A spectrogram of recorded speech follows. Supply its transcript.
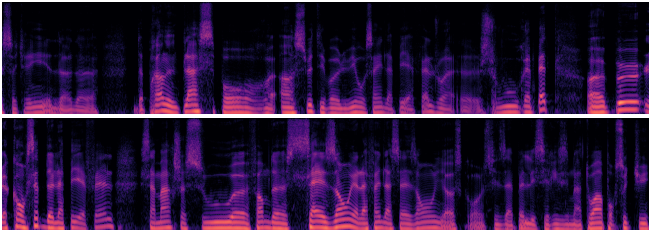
se créer, de- de prendre une place pour euh, ensuite évoluer au sein de la PFL. Je, vous- euh, je vous répète un peu le concept de la PFL. Ça marche sous euh, forme de saison et à la fin de la saison, il y a ce qu'ils appellent les séries éliminatoires pour ceux qui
